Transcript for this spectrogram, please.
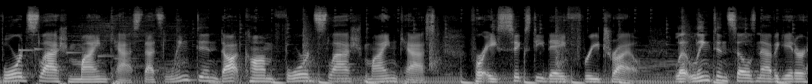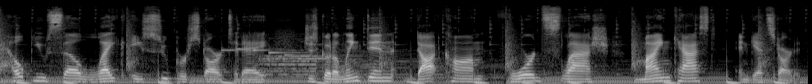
forward slash mindcast. That's linkedin.com forward slash mindcast for a 60 day free trial. Let LinkedIn Sales Navigator help you sell like a superstar today. Just go to linkedin.com forward slash mindcast and get started.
